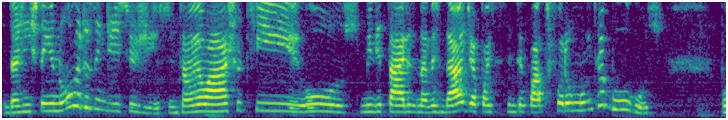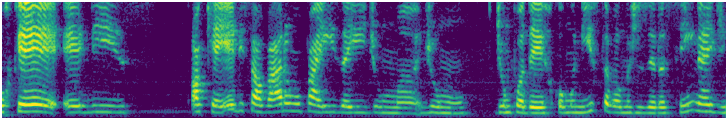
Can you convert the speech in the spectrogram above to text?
Então a gente tem inúmeros indícios disso. Então eu acho que os militares, na verdade, após 64 foram muito burros, porque eles, ok, eles salvaram o país aí de uma de um de um poder comunista, vamos dizer assim, né? De,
